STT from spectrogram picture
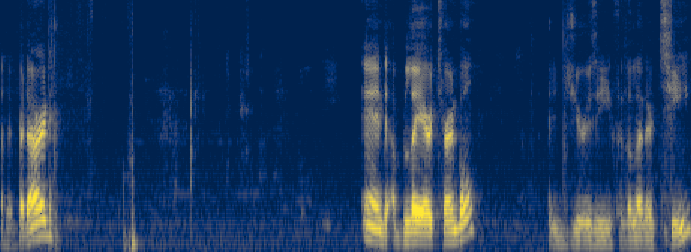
Another Bedard. And Blayre Turnbull. Jersey for the letter T.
